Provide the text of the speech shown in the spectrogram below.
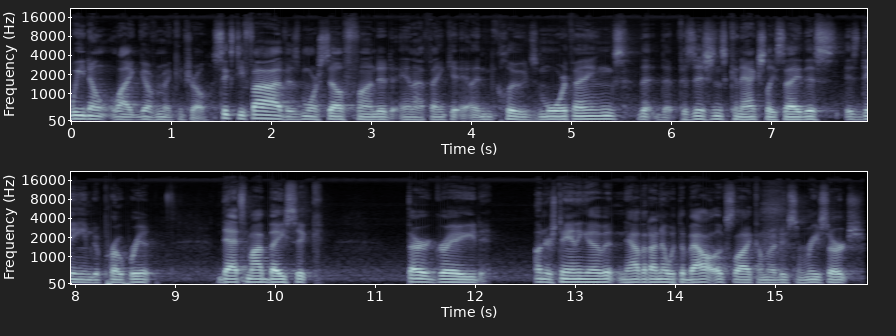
we don't like government control. 65 is more self funded, and I think it includes more things that, that physicians can actually say this is deemed appropriate. That's my basic third grade understanding of it. Now that I know what the ballot looks like, I'm going to do some research.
